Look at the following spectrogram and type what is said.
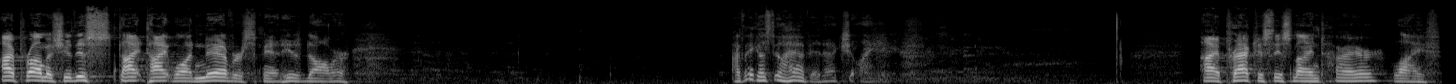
I promise you, this tight, tightwad never spent his dollar. I think I still have it, actually. I practiced this my entire life.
